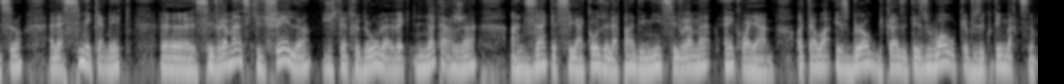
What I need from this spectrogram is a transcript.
ça, à la scie mécanique. Euh, c'est vraiment ce qu'il fait, là, Justin Trudeau, là, avec notre argent, en disant que c'est à cause de la pandémie. C'est vraiment incroyable. Ottawa is broke because it is woke. Vous écoutez Martineau.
